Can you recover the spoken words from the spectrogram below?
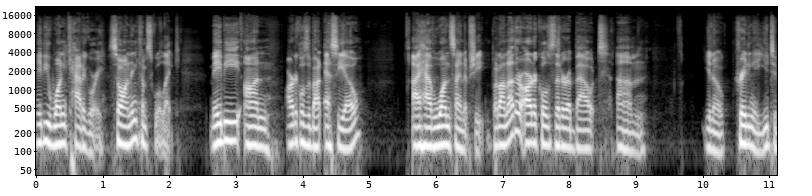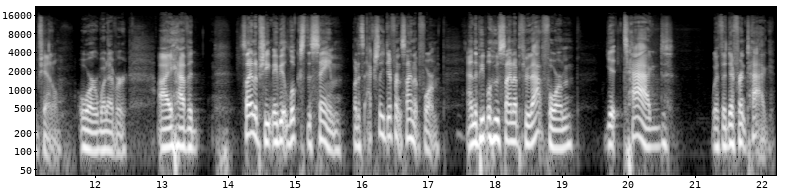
maybe one category. So on Income School, like maybe on articles about SEO, I have one sign up sheet, but on other articles that are about, um, you know, creating a YouTube channel or whatever, I have a sign up sheet. Maybe it looks the same, but it's actually a different sign up form. And the people who sign up through that form get tagged with a different tag.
